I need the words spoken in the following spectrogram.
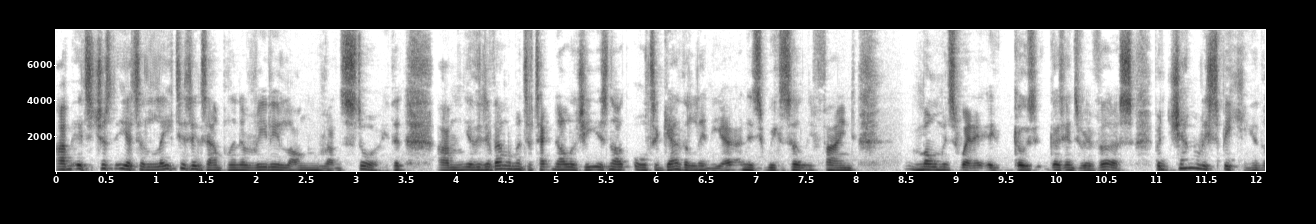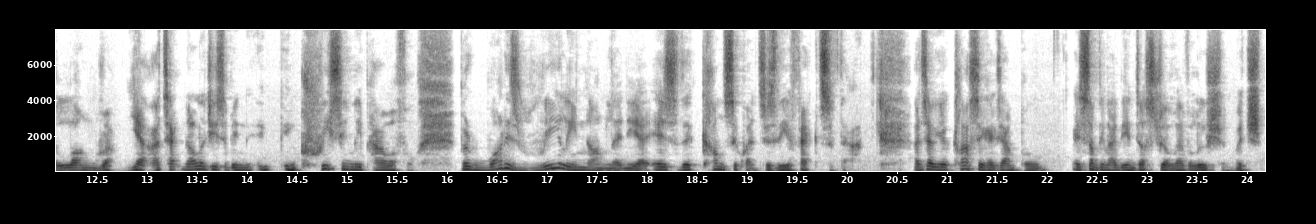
um, it's just it's a latest example in a really long run story that um, you know, the development of technology is not altogether linear, and we can certainly find moments when it goes goes into reverse. But generally speaking, in the long run, yeah, our technologies have been in- increasingly powerful. But what is really nonlinear is the consequences, the effects of that. And so, your classic example is something like the Industrial Revolution, which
